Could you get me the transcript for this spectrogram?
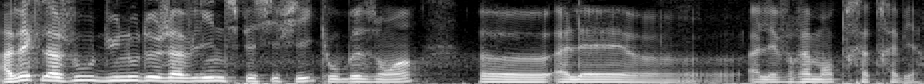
avec l'ajout d'une ou deux javelines spécifiques au besoin, euh, elle, est, euh, elle est vraiment très très bien.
